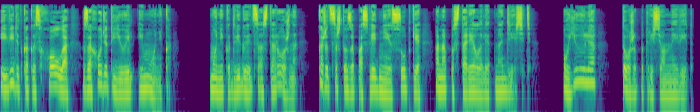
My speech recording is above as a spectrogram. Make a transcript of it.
и видит, как из холла заходят Юэль и Моника. Моника двигается осторожно. Кажется, что за последние сутки она постарела лет на десять. У Юэля тоже потрясенный вид.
